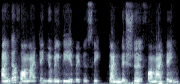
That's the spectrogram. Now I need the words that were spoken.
under formatting, you will be able to see conditional formatting.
